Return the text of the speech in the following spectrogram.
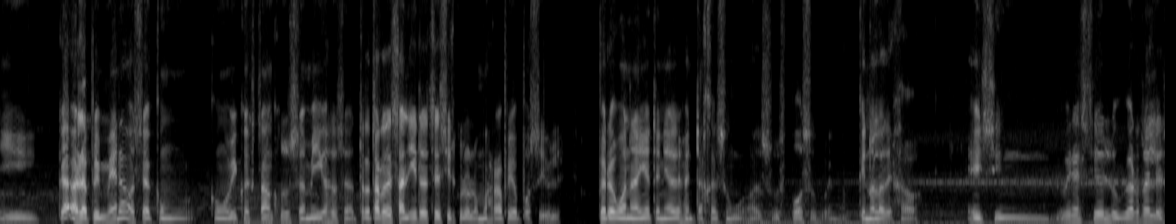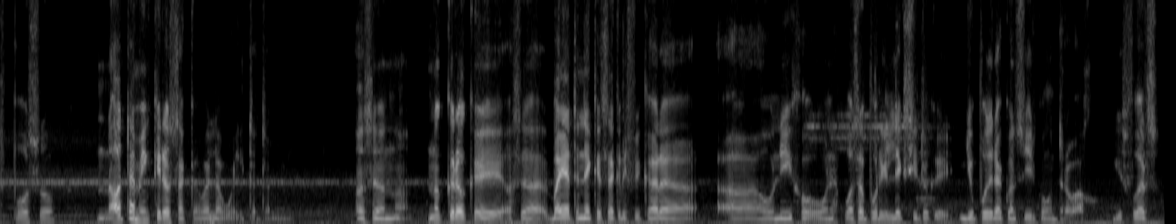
Y claro, la primera, o sea, como, como vi que estaban con sus amigas, o sea, tratar de salir de ese círculo lo más rápido posible. Pero bueno, ella tenía desventaja de su, su esposo, bueno, que no la dejaba. Y si hubiera sido el lugar del esposo, no, también creo sacar la vuelta también. O sea, no, no creo que, o sea, vaya a tener que sacrificar a, a un hijo o una esposa por el éxito que yo pudiera conseguir con un trabajo y esfuerzo.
